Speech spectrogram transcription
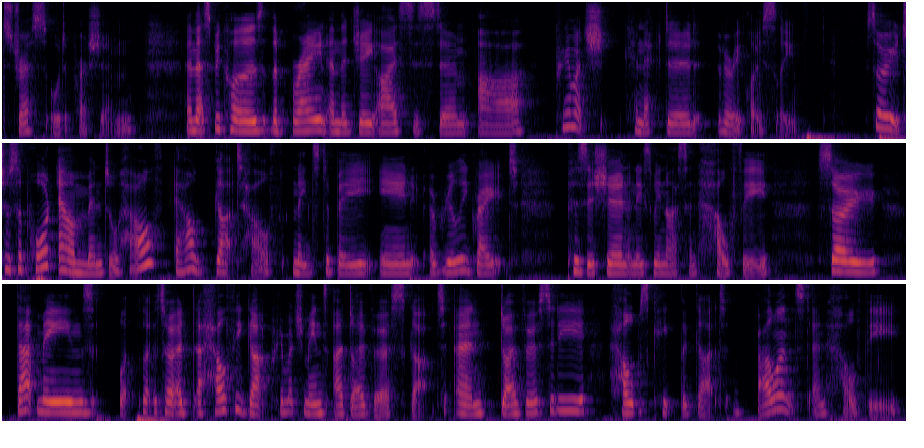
stress or depression. And that's because the brain and the GI system are pretty much connected very closely. So, to support our mental health, our gut health needs to be in a really great position. It needs to be nice and healthy. So, that means so a, a, healthy gut pretty much means a diverse gut and diversity helps keep the gut balanced and healthy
